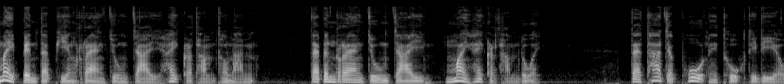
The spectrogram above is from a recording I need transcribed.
ไม่เป็นแต่เพียงแรงจูงใจให้กระทำเท่านั้น แต่เป็นแรงจูงใจไม่ให้กระทำด้วย แต่ถ้าจะพูดให้ถูกทีเดียว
